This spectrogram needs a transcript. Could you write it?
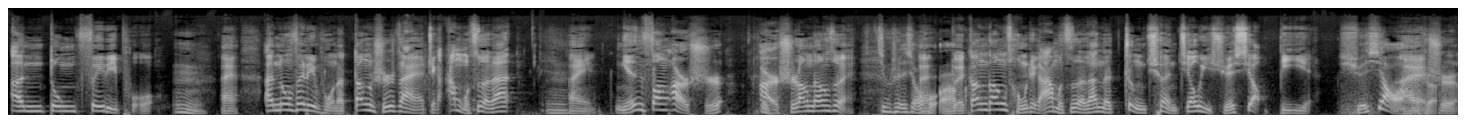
安东·菲利普。嗯。哎，安东·菲利普呢，当时在这个阿姆斯特丹，嗯，哎，年方二十，二十郎当岁，精神小伙儿，哎对，刚刚从这个阿姆斯特丹的证券交易学校毕业。学校啊还哎，是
